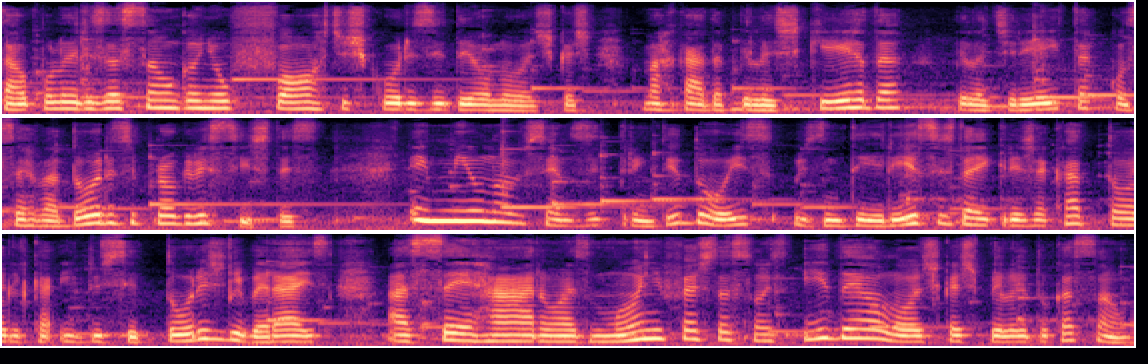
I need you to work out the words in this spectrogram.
Tal polarização ganhou fortes cores ideológicas, marcada pela esquerda, pela direita, conservadores e progressistas. Em 1932, os interesses da Igreja Católica e dos setores liberais acerraram as manifestações ideológicas pela educação.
